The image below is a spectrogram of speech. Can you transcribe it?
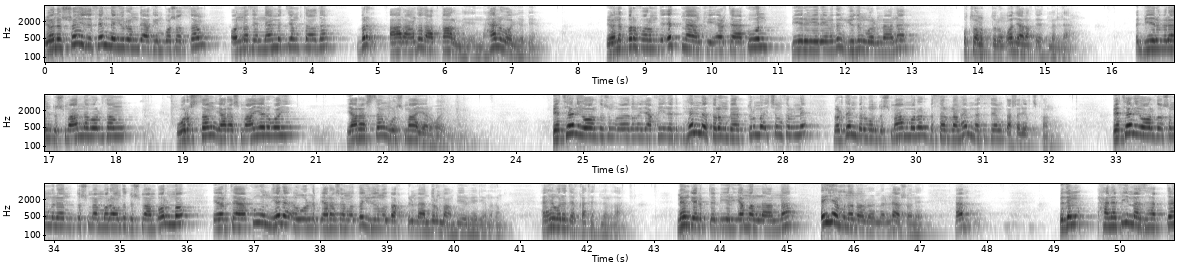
Ýöne şo ýüzi sen-de ýüregiňdäkini boşatsaň, onda sen näme etýäň bu tada? Bir araňda zat galmaýar indi, häl bolýar bi. Ýöne bir forumda etmäň ki ertäki gün biri biriňiziň ýüzün görmäne utanyp duruň on ýalakda etmelä. Biri bilen duşmanda bolsaň uruşsaň ýaraşma ýer goý ýaraşsaň uruşma ýer goý. Beter ýoldaşyň özüňe ýakyn edip hemme syryň berip durma içiň syryny birden bir gün duşman bolar bu syrlaň hemmesi seň daşaryk çykar. Beter ýoldaşyň bilen duşman bolaňda duşman bolma, ertäki gün ýene öwrülip ýaraşaňyzda ýüzüňiz bakyp bilmän durmaň bir-biriňiziň. Hä-he ola dikgat etmeli zat. Men gelipde biri ýamanlanda eýýäm ynanabermeli-dä şony. Hem biziň Hanefi mezhepde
